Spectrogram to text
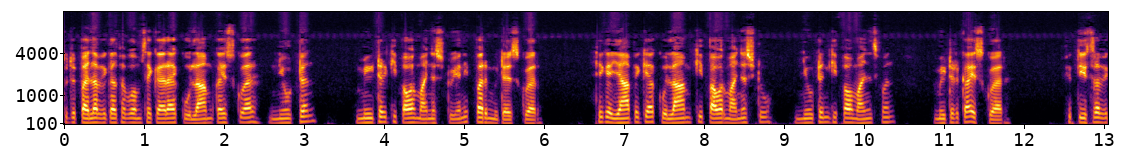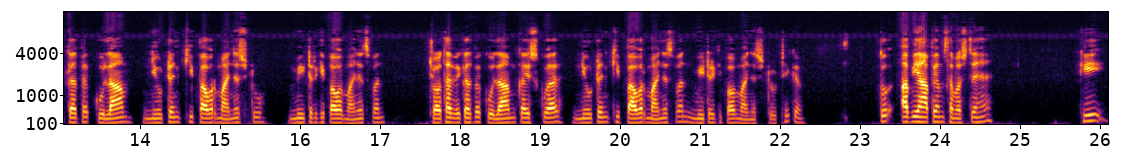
तो जो पहला विकल्प है वो हमसे कह रहा है कूलाम का स्क्वायर न्यूटन मीटर की पावर माइनस टू यानी पर मीटर स्क्वायर ठीक है, यहाँ पे क्या कुलाम की पावर माइनस टू, न्यूटन की पावर माइनस वन, मीटर का स्क्वायर। फिर तीसरा विकल्प है कुलाम, न्यूटन की पावर माइनस टू, मीटर की पावर माइनस वन। चौथा विकल्प है कुलाम का स्क्वायर, न्यूटन की पावर माइनस वन, मीटर की पावर माइनस टू, ठीक है। तो अब यहाँ पे हम समझते हैं कि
